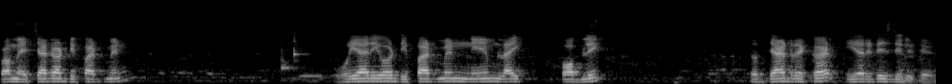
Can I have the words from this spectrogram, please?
from HR department where your department name like public so that record here it is deleted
